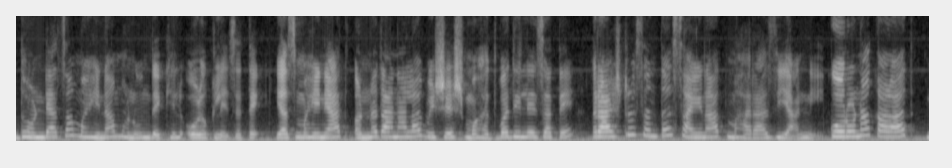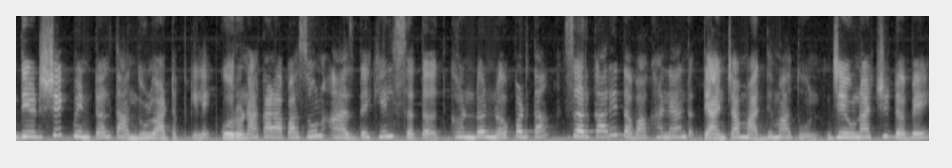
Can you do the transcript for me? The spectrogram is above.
धोंड्याचा महिना म्हणून देखील ओळखले जाते. याच महिन्यात अन्नदानाला विशेष महत्त्व दिले जाते. राष्ट्रसंत साईनाथ महाराज यांनी कोरोना काळात दीडशे क्विंटल तांदूळ वाटप केले. कोरोना काळापासून आज देखील सतत खंड न पडता सरकारी दवाखान्यात त्यांच्या माध्यमातून जेवणाची डबे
